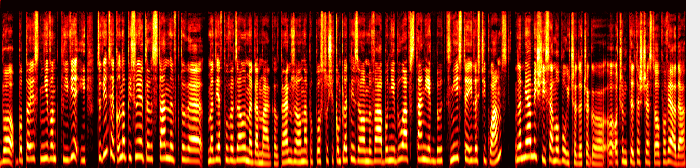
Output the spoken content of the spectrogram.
Bo, bo to jest niewątpliwie i co więcej, jak on opisuje ten stan, w które media wprowadzały Meghan Markle, tak, że ona po prostu się kompletnie załamywała, bo nie była w stanie jakby znieść tej ilości kłamstw. Ona miała myśli samobójcze, do czego, o, o czym ty też często opowiada.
